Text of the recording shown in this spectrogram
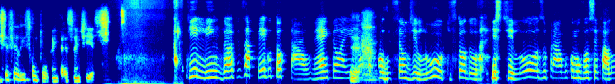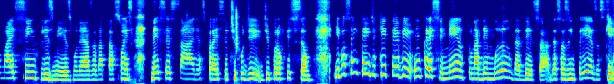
e ser feliz com pouco. É interessante isso. Que lindo, é o desapego total, né? Então aí é. essa posição de looks todo estiloso para algo como você falou mais simples mesmo, né? As adaptações necessárias para esse tipo de, de profissão. E você entende que teve um crescimento na demanda dessa, dessas empresas que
